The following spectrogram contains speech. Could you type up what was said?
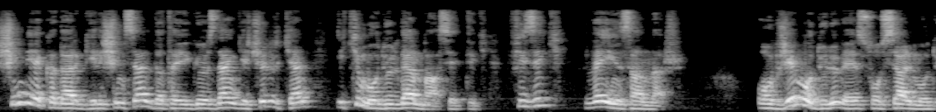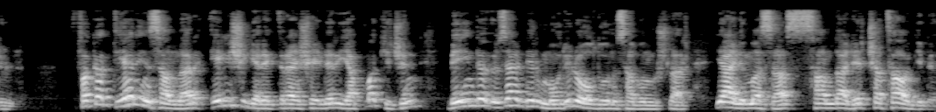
Şimdiye kadar gelişimsel datayı gözden geçirirken iki modülden bahsettik. Fizik ve insanlar. Obje modülü ve sosyal modül. Fakat diğer insanlar el işi gerektiren şeyleri yapmak için beyinde özel bir modül olduğunu savunmuşlar. Yani masa, sandalye, çatal gibi.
